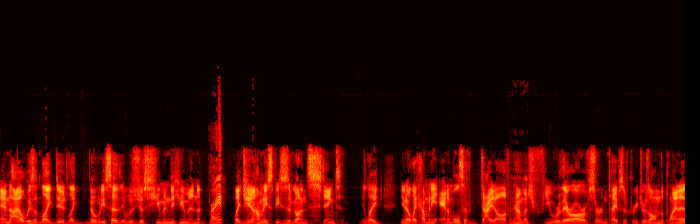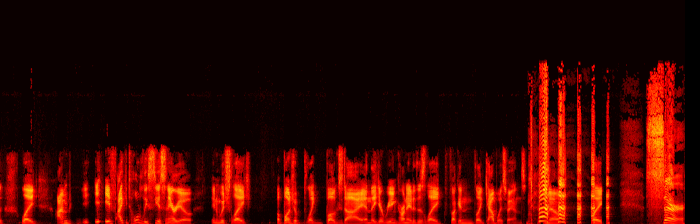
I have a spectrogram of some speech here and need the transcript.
And I always am like, dude, like nobody said it was just human to human. Right? Like, do you know how many species have gone extinct? Like, you know, like how many animals have died off and how mm-hmm. much fewer there are of certain types of creatures on the planet? Like, I'm if I could totally see a scenario in which like a bunch of like bugs die and they get reincarnated as like fucking like Cowboys fans, you know? like, Sir.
